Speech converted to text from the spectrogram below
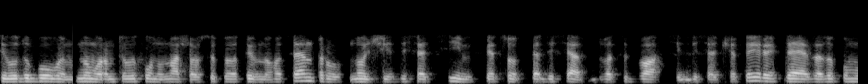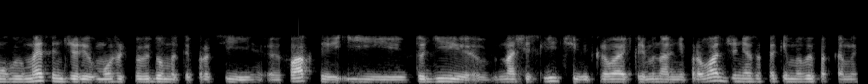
цілодобовим номером телефону нашого ситуативного центру 067 550 22 74, де за допомогою месенджерів можуть повідомити про ці е, факти, і тоді наші слідчі відкривають кримінальні провадження за такими випадками.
